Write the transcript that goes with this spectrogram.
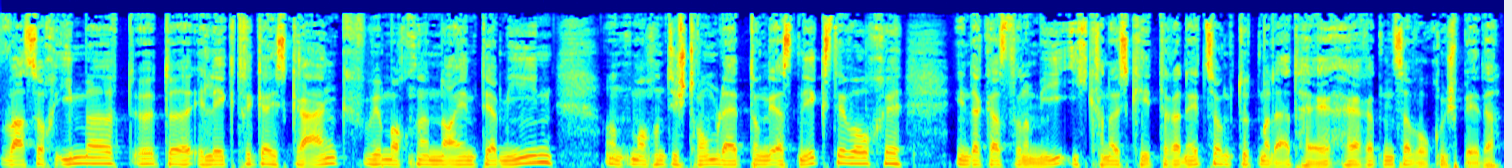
was auch immer, der Elektriker ist krank, wir machen einen neuen Termin und machen die Stromleitung erst nächste Woche. In der Gastronomie, ich kann als Caterer nicht sagen, tut mir leid, heiraten Sie eine Woche später.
